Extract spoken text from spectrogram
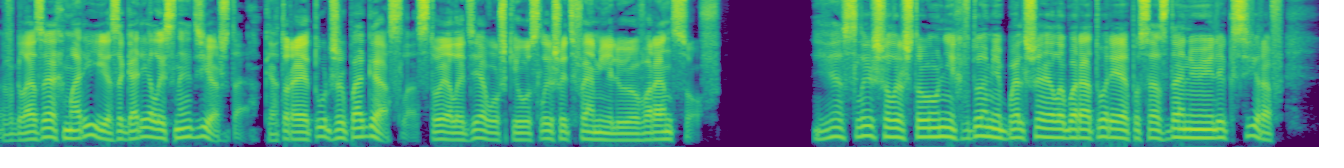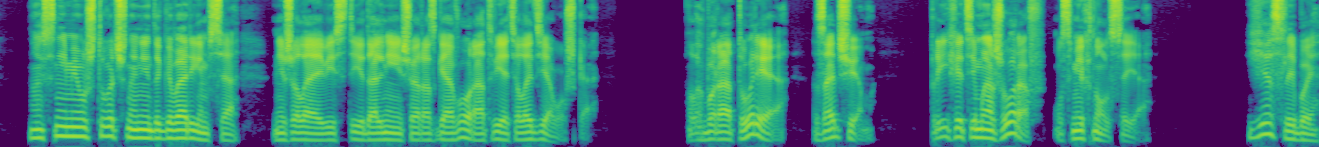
В глазах Марии загорелась надежда, которая тут же погасла, стоило девушке услышать фамилию Воронцов. «Я слышала, что у них в доме большая лаборатория по созданию эликсиров, но с ними уж точно не договоримся», не желая вести дальнейший разговор, ответила девушка. «Лаборатория? Зачем? Прихоти мажоров?» — усмехнулся я. «Если бы.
